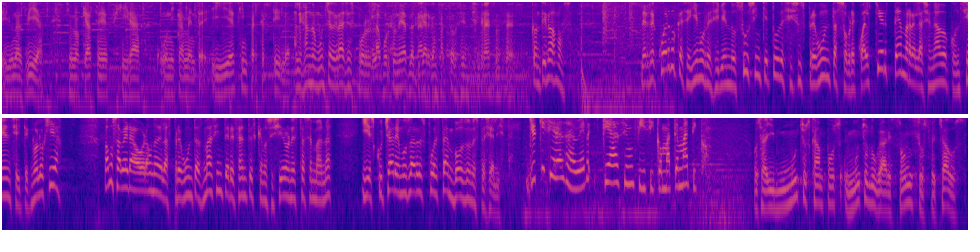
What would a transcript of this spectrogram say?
y unas vías, entonces lo que hace es girar únicamente y es imperceptible. Alejandro, muchas gracias por la oportunidad de platicar con Factor Ciencia. Gracias a ustedes. Continuamos. Les recuerdo que seguimos recibiendo sus inquietudes y sus preguntas sobre cualquier tema relacionado con ciencia y tecnología. Vamos a ver ahora una de las preguntas más interesantes que nos hicieron esta semana y escucharemos la respuesta en voz de un especialista. Yo quisiera saber qué hace un físico matemático. O sea, hay muchos campos, en muchos lugares son insospechados.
